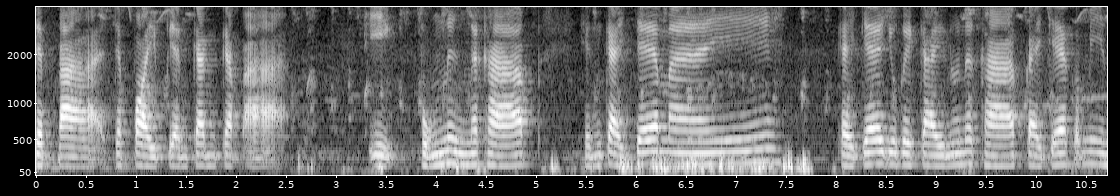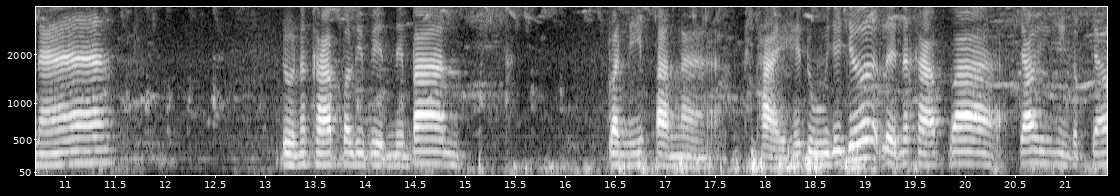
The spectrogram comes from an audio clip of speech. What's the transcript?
จะป่าจะปล่อยเปลี่ยนกันกับอ่าอีกฝูงหนึ่งนะครับ เห็นไก่แจ้ไหม ไก่แจ้อยู่ไกลๆนู้นนะครับ ไก่แจ้ก็มีนะ ดูนะครับบริเวณในบ้าน วันนี้ปังอะถ่ายให้ดูเยอะๆเลยนะครับ ว่าเจ้าเฮงๆกับเจ้า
